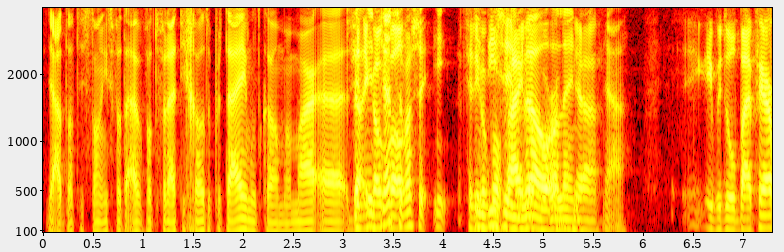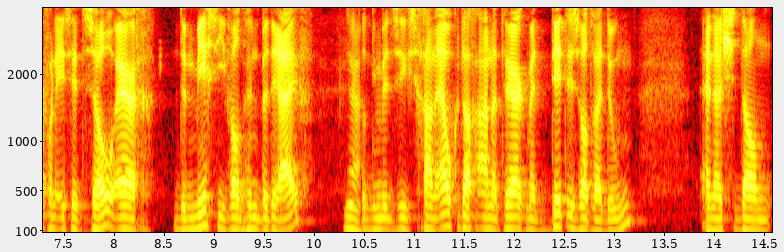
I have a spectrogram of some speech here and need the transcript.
ja, dat is dan iets wat, wat vanuit die grote partijen moet komen. Maar uh, de interesse wel, was er in, die zin wel, hoor. alleen ja. ja. Ik bedoel, bij Fairphone is dit zo erg de missie van hun bedrijf. Ja. Want die, die gaan elke dag aan het werk met dit is wat wij doen. En als je dan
